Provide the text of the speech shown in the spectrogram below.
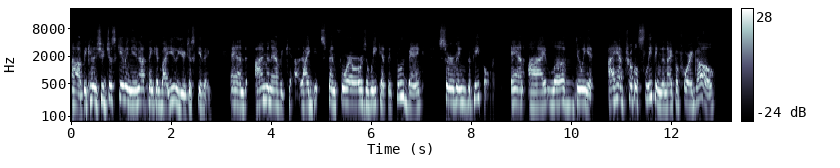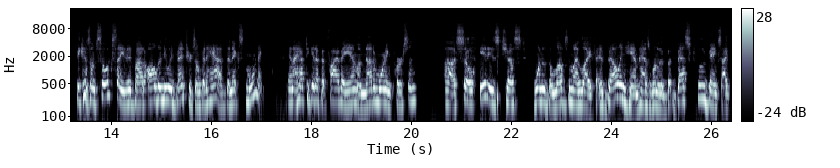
uh, because you're just giving. You're not thinking about you. You're just giving. And I'm an advocate. I get, spend four hours a week at the food bank serving the people, and I love doing it. I have trouble sleeping the night before I go because I'm so excited about all the new adventures I'm going to have the next morning and I have to get up at 5 a.m. I'm not a morning person. Uh, so it is just one of the loves of my life. And Bellingham has one of the best food banks I've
